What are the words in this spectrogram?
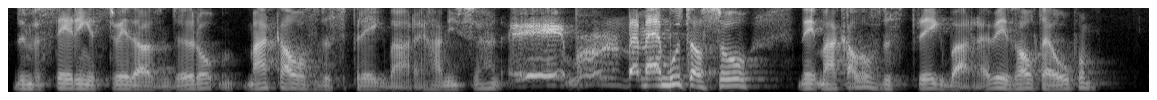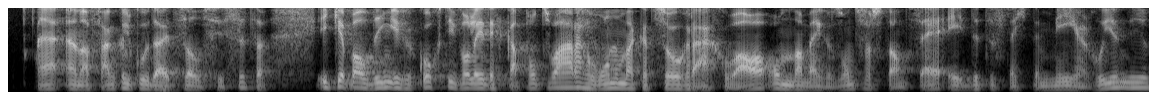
de investering is 2000 euro. Maak alles bespreekbaar. Hè. Ga niet zeggen, hey, bij mij moet dat zo. Nee, maak alles bespreekbaar. Hè. Wees altijd open. En afhankelijk hoe dat je het zelf ziet zitten. Ik heb al dingen gekocht die volledig kapot waren, gewoon omdat ik het zo graag wou, omdat mijn gezond verstand zei, hey, dit is echt een mega goede deal.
